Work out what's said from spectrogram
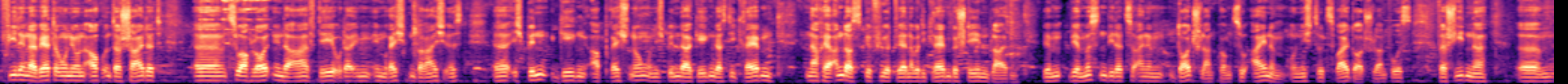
viele in der Werteunion auch unterscheidet, äh, zu auch Leuten in der AfD oder im, im rechten Bereich ist. Äh, ich bin gegen Abrechnung und ich bin dagegen, dass die Gräben nachher anders geführt werden, aber die Gräben bestehen bleiben. Wir, wir müssen wieder zu einem Deutschland kommen, zu einem und nicht zu zwei Deutschland, wo es verschiedene ähm,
